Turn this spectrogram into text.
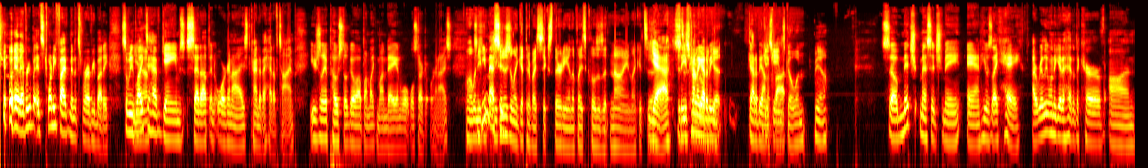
to it. Everybody, it's twenty five minutes for everybody. So we like Yeah. to have games set up and organized kind of ahead of time. Usually, a post will go up on like Monday, and we'll we'll start to organize. Well, when So you, he can, you can usually get there by six thirty, and the place closes at nine. Like it's a, yeah, so you've kind of got to be get, got to be on the spot. going. Yeah. So Mitch messaged me and he was like, "Hey, I really want to get ahead of the curve on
